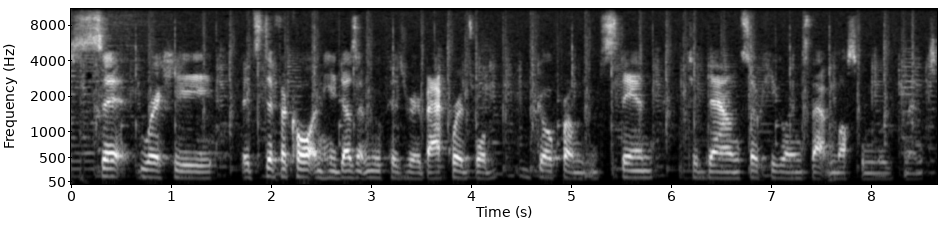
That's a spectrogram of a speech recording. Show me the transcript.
sit where he it's difficult and he doesn't move his rear backwards. We'll go from stand to down so he learns that muscle movement.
